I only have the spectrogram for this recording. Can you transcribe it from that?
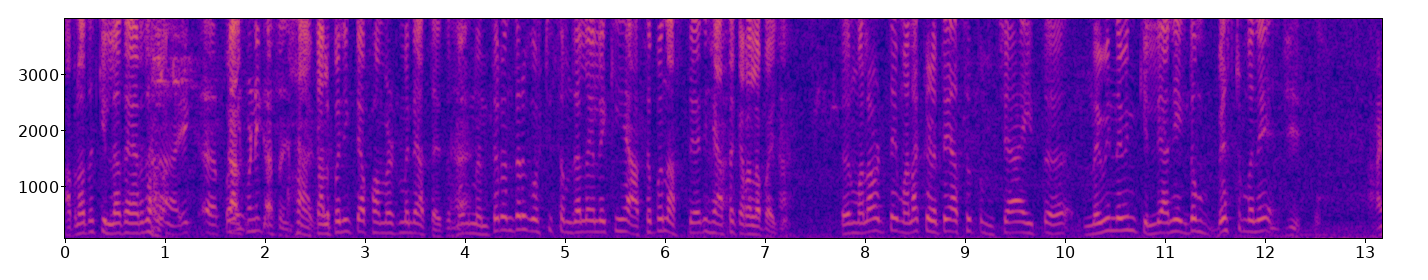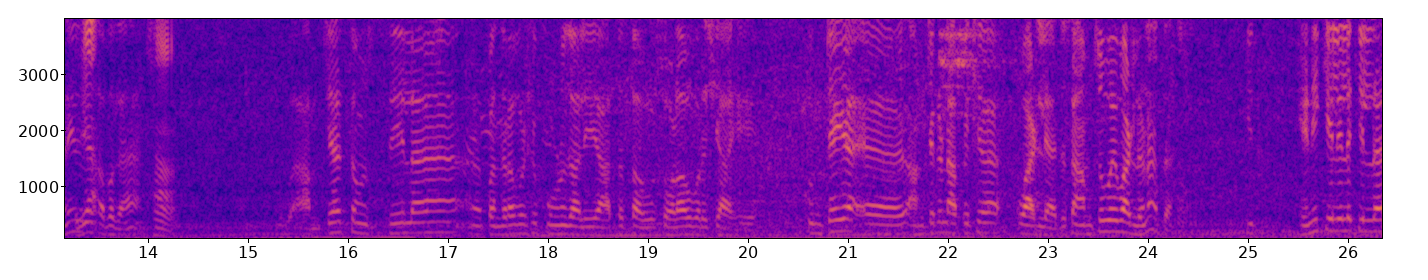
आपला तो किल्ला तयार झाला. हा, एक काल्पनिक असायचं हा काल्पनिक त्या फॉर्मॅटमध्ये असायचं. मग नंतर नंतर गोष्टी समजायला लागल्या की हे असं पण असते आणि हे असं करायला पाहिजे. तर मला वाटतंय मला कळतंय असं तुमच्या इथं नवीन नवीन किल्ले आणि एकदम बेस्ट म्हणे जी. आणि बघा. हा. आमच्या संस्थेला पंधरा वर्ष पूर्ण झाली. आता सव सोळा वर्ष आहे. तुमच्याही आमच्याकडनं अपेक्षा वाढल्या. जसं आमचं वय वाढलं ना आता की ह्यांनी केलेलं किल्ला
